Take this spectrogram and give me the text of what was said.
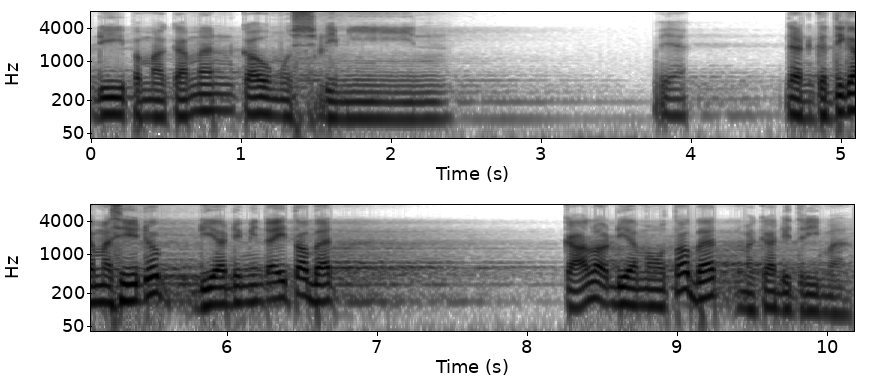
di pemakaman kaum muslimin. Ya. Dan ketika masih hidup dia dimintai tobat. Kalau dia mau tobat maka diterima.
